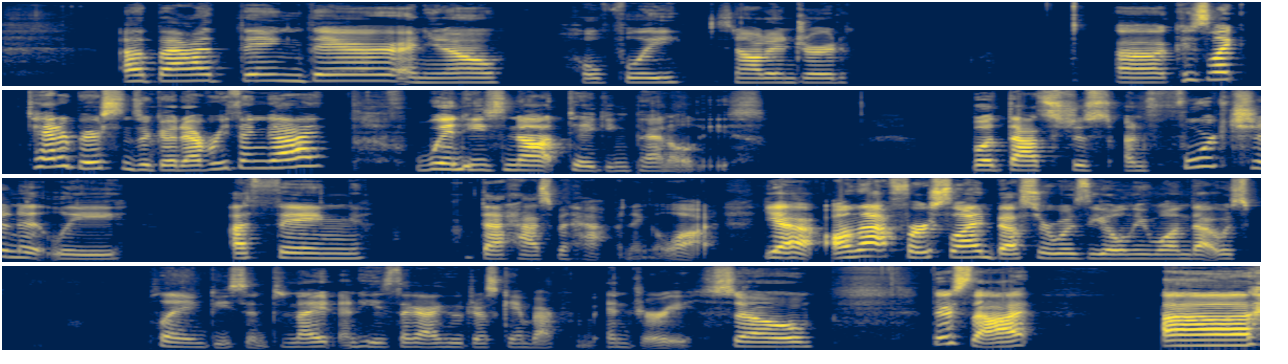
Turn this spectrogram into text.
a bad thing there. And you know, hopefully he's not injured. Uh, cause like Tanner Pearson's a good everything guy when he's not taking penalties. But that's just unfortunately a thing that has been happening a lot. Yeah, on that first line, Boeser was the only one that was playing decent tonight, and he's the guy who just came back from injury. So there's that. Uh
